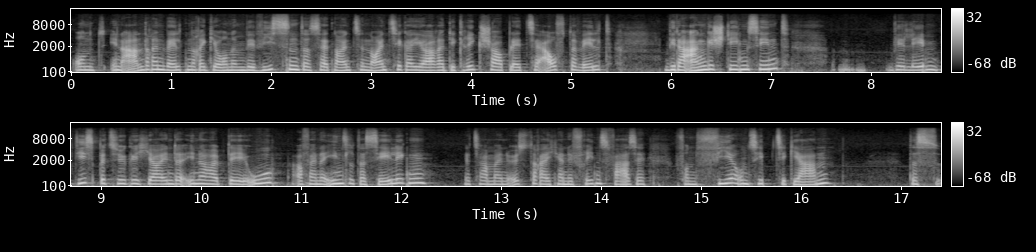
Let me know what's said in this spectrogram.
und in anderen Weltenregionen. Wir wissen, dass seit 1990er Jahren die Kriegsschauplätze auf der Welt wieder angestiegen sind. Wir leben diesbezüglich ja in der, innerhalb der EU auf einer Insel der Seligen. Jetzt haben wir in Österreich eine Friedensphase von 74 Jahren. Das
